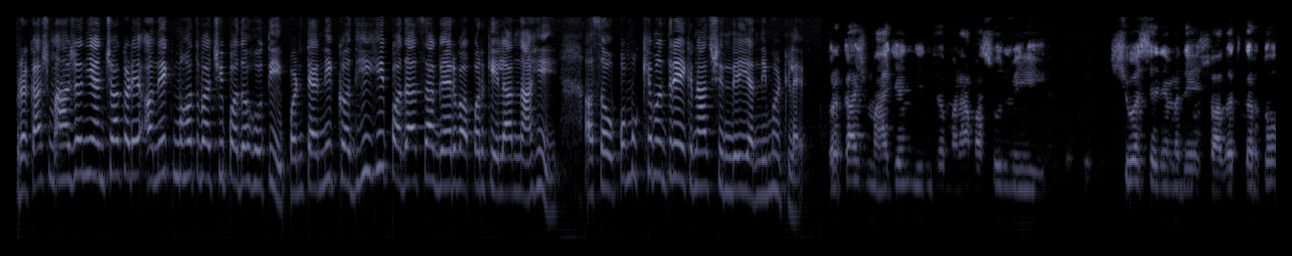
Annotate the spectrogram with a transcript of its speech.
प्रकाश महाजन यांच्याकडे अनेक महत्वाची पदं होती पण त्यांनी कधीही पदाचा गैरवापर केला नाही असं उपमुख्यमंत्री एकनाथ शिंदे यांनी म्हटलंय. प्रकाश महाजनजींचं मनापासून मी शिवसेनेमध्ये स्वागत करतो.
